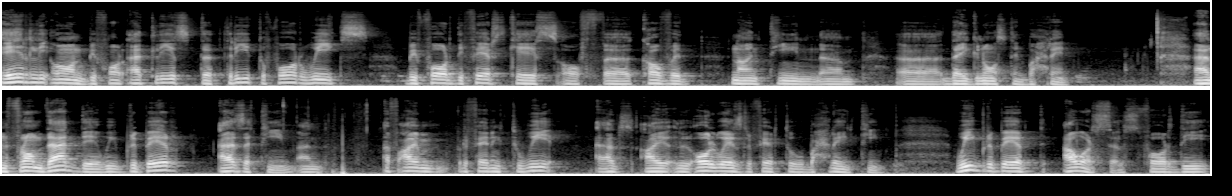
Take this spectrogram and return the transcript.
early on before at least three to four weeks before the first case of uh, COVID 19 um, uh, diagnosed in Bahrain. And from that day, we prepare as a team. And if I'm referring to we, as I always refer to Bahrain team we prepared ourselves for the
